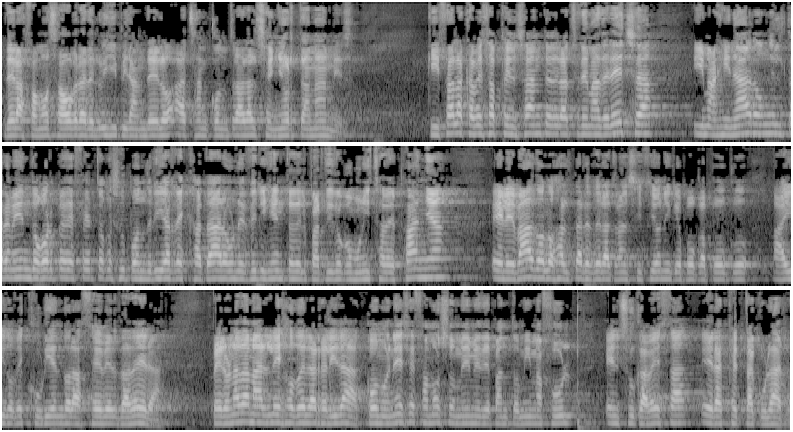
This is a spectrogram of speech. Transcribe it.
de la famosa obra de Luigi Pirandello hasta encontrar al señor Tamames. Quizá las cabezas pensantes de la extrema derecha imaginaron el tremendo golpe de efecto que supondría rescatar a un exdirigente del Partido Comunista de España, elevado a los altares de la transición y que poco a poco ha ido descubriendo la fe verdadera. Pero nada más lejos de la realidad, como en ese famoso meme de pantomima full, en su cabeza era espectacular.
